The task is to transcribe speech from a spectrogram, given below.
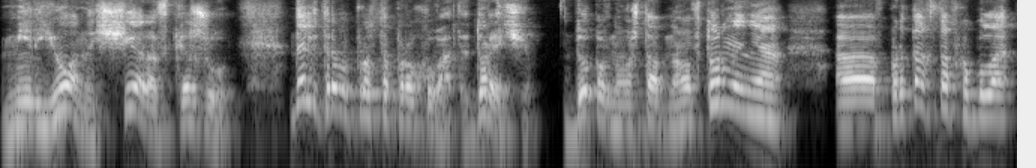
Мільйони, ще раз кажу. Далі треба просто порахувати. До речі, до повномасштабного вторгнення а, в портах ставка була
